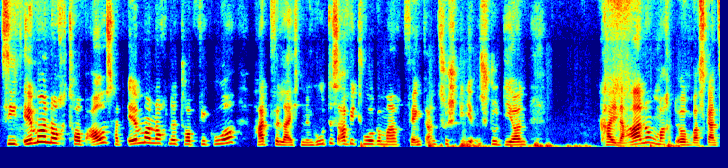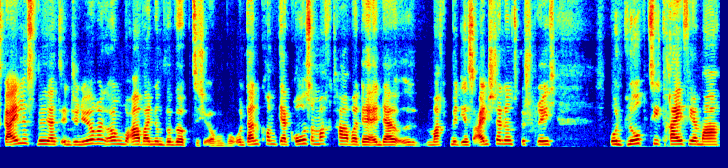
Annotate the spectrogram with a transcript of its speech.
sieht immer noch top aus, hat immer noch eine Top-Figur, hat vielleicht ein gutes Abitur gemacht, fängt an zu studieren, keine Ahnung, macht irgendwas ganz Geiles, will als Ingenieurin irgendwo arbeiten und bewirbt sich irgendwo. Und dann kommt der große Machthaber, der in der äh, macht mit ihr das Einstellungsgespräch, und lobt sie drei, vier Mal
